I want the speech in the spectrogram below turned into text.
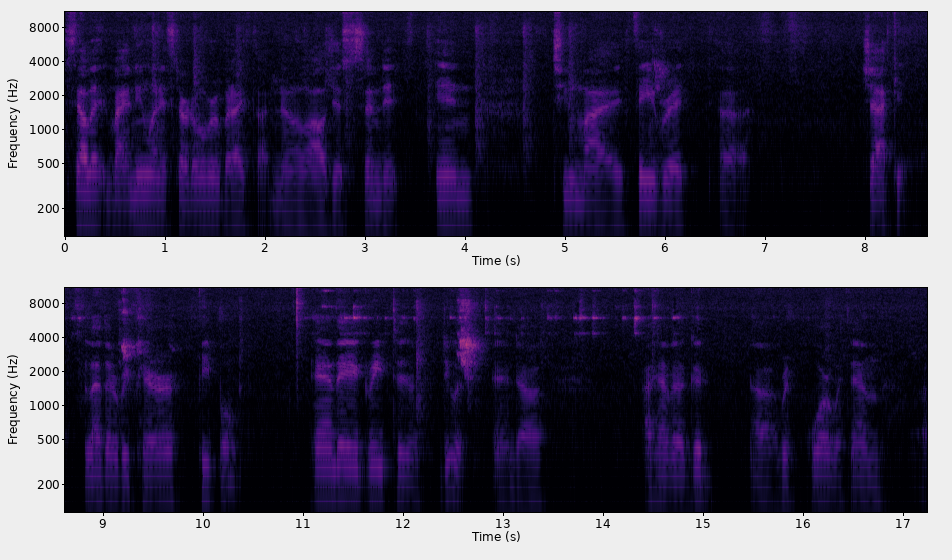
sell it and buy a new one and start over, but I thought no, I'll just send it in to my favorite uh, jacket leather repair people and they agreed to do it. And uh, I have a good uh, rapport with them. Uh,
